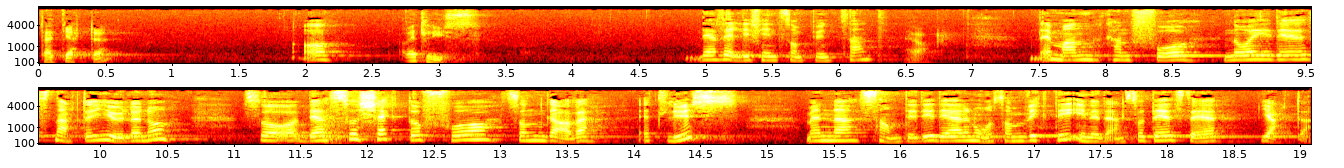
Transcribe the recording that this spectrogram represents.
Det er et hjerte Og og et lys. det er veldig fint som pynt, sant? Ja. Det man kan få nå i det snarte julet nå. Så det er så kjekt å få sånn gave. Et lys. Men eh, samtidig det er noe som er viktig inni den. Så det ser hjertet.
